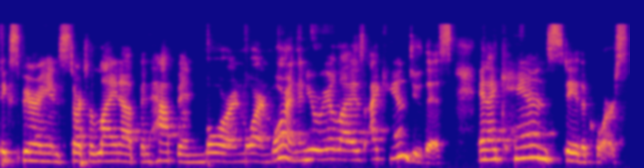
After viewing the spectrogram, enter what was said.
experience start to line up and happen more and more and more. And then you realize i can do this and i can stay the course.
